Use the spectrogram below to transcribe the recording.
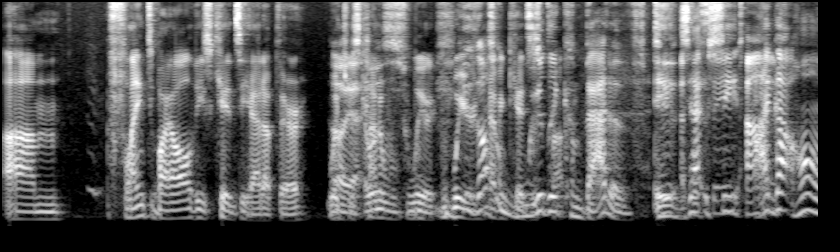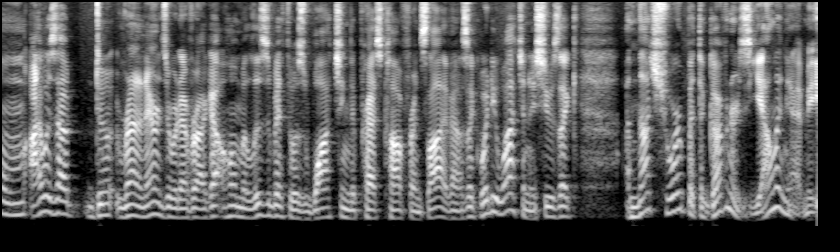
um, flanked by all these kids he had up there, which Oh, yeah, was it kind was of weird. Weird He's also having kids. weirdly combative. Too, Exactly. At the same See, time. I got home. I was out doing, running errands or whatever. I got home. Elizabeth was watching the press conference live. And I was like, "What are you watching?" And she was like, "I'm not sure, but the governor's yelling at me."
